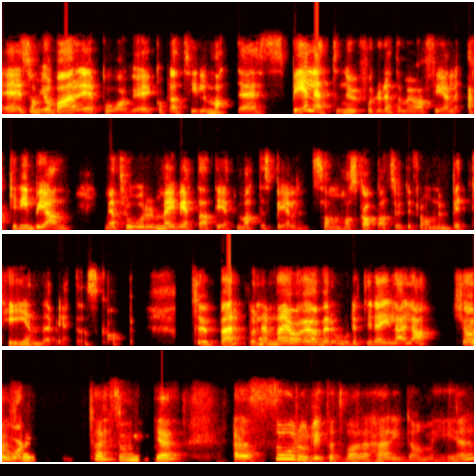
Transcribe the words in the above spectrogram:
eh, som jobbar eh, på, eh, kopplat till mattespelet. Nu får du rätta mig om jag har fel, Akribian. Men jag tror mig veta att det är ett mattespel som har skapats utifrån beteendevetenskap. Super, då lämnar jag över ordet till dig Laila. Kör hårt! Tack så mycket! Eh, så roligt att vara här idag med er.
